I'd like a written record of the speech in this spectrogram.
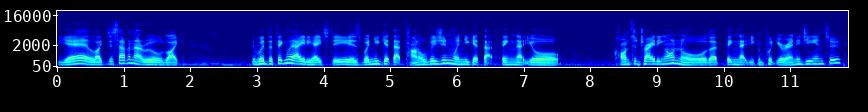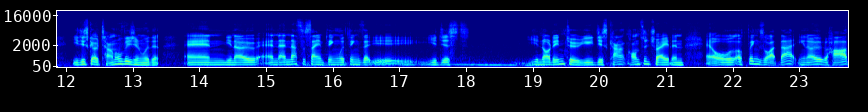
Yeah, like just having that real like with the thing with ADHD is when you get that tunnel vision, when you get that thing that you're concentrating on or that thing that you can put your energy into, you just go tunnel vision with it. And you know, and and that's the same thing with things that you you just you're not into. You just can't concentrate and or, or, things like that. You know, hard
